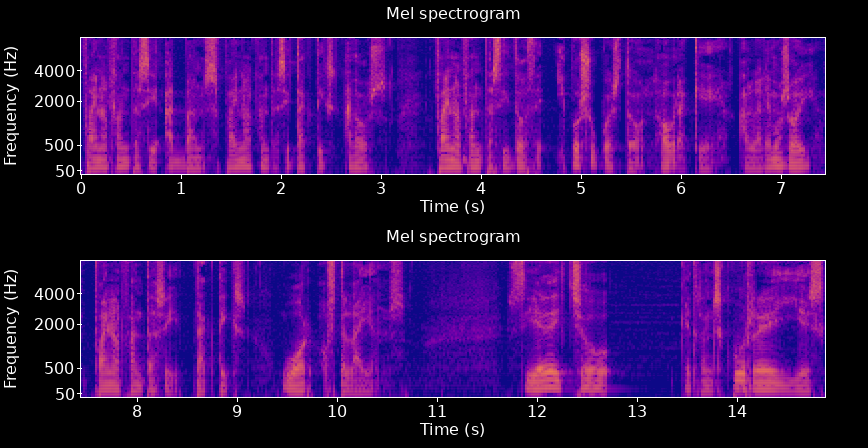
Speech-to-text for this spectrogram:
Final Fantasy Advance, Final Fantasy Tactics A2, Final Fantasy XII y por supuesto la obra que hablaremos hoy, Final Fantasy Tactics War of the Lions. Si he dicho que transcurre y es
